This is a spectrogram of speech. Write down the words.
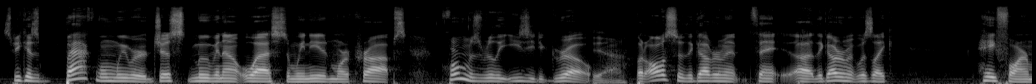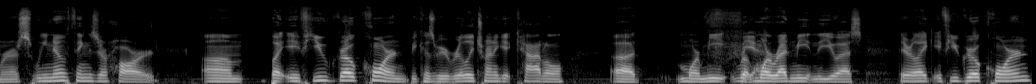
It's because back when we were just moving out west and we needed more crops, corn was really easy to grow. Yeah. But also the government th- uh, the government was like, "Hey farmers, we know things are hard, um, but if you grow corn, because we were really trying to get cattle, uh, more meat, r- Yeah. more red meat in the U.S. They're like, if you grow corn,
